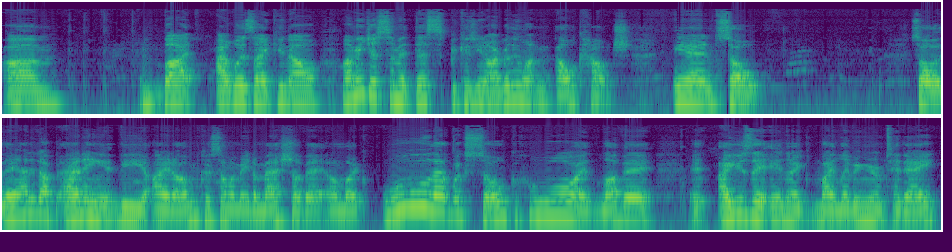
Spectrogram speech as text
Um, but I was like, you know, let me just submit this because you know I really want an L couch, and so. So they ended up adding the item because someone made a mesh of it, and I'm like, ooh, that looks so cool. I love it. It, I use it in like my living room today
